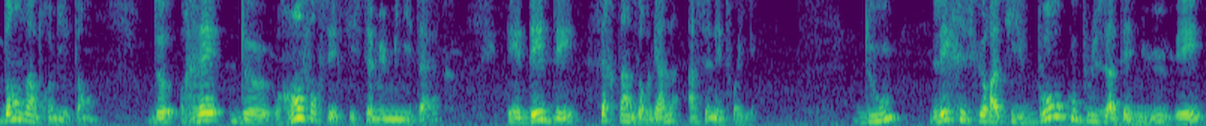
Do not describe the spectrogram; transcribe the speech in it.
dans un premier temps, de, renforcer le système immunitaire et d'aider certains organes à se nettoyer. D'où les crises curatives beaucoup plus atténuées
